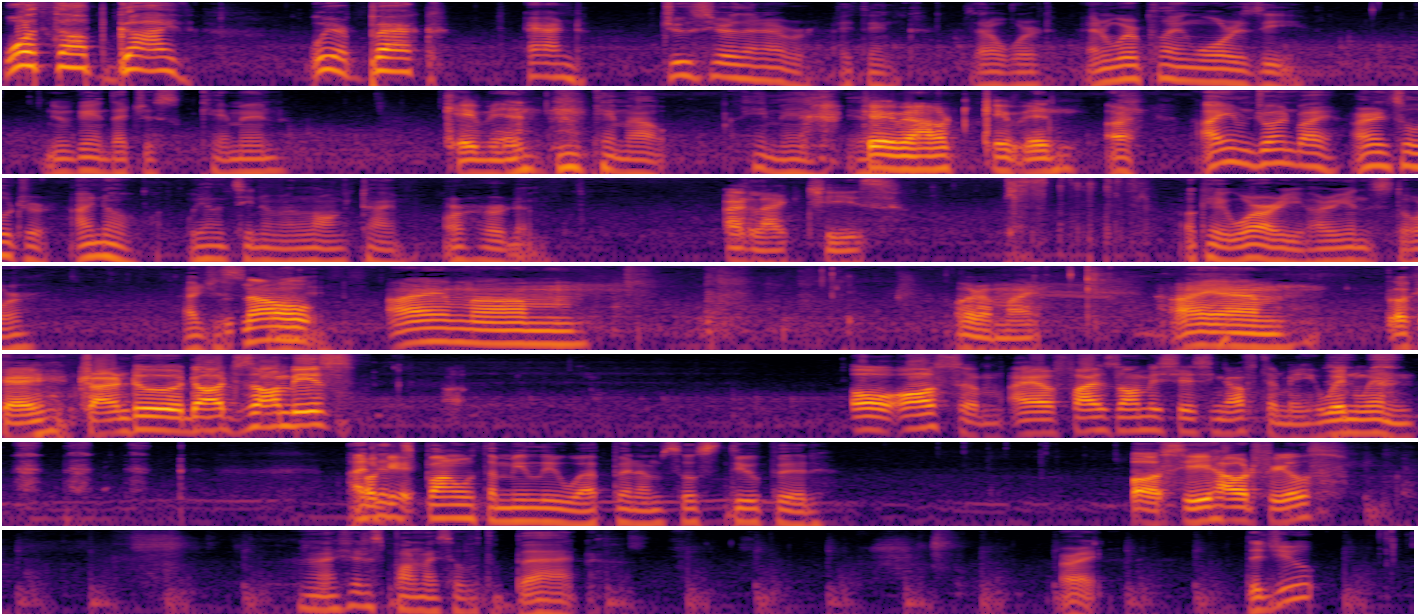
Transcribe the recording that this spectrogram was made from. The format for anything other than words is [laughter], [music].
What's up, guys? We're back and juicier than ever, I think. Is that a word? And we're playing War Z. New game that just came in. Came in. [laughs] Came out. Came in. yeah. Came out. Came in. Alright. I am joined by Iron Soldier. I know. We haven't seen him in a long time. Or heard him. I like cheese. Okay, where are you? Are you in the store? I just No. I'm um. Where am I? I am okay. Trying to dodge zombies. Oh, awesome! I have five zombies chasing after me. Win-win. [laughs] I Okay. didn't spawn with a melee weapon. I'm so stupid. oh, see how it feels? I should have spawned myself with a bat. Alright. Did you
